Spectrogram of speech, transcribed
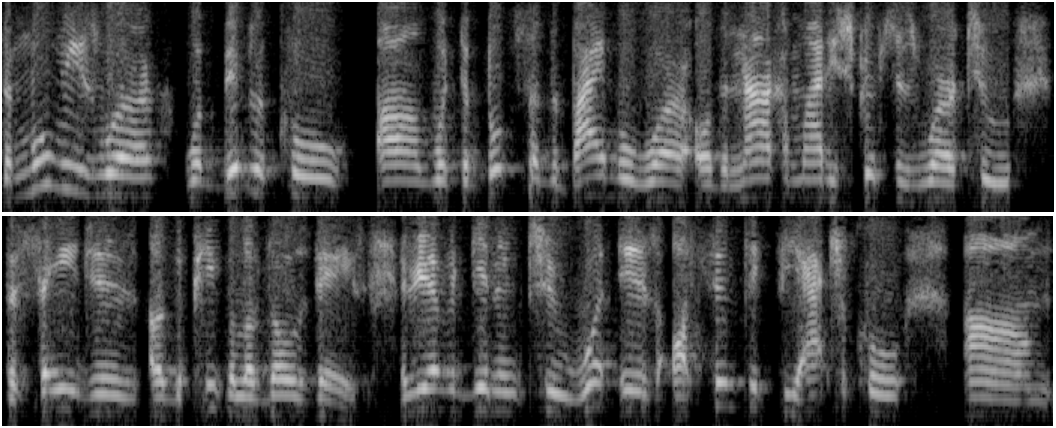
the movies were were biblical um, what the books of the Bible were or the Nag Hammadi scriptures were to the sages of the people of those days. If you ever get into what is authentic theatrical um,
